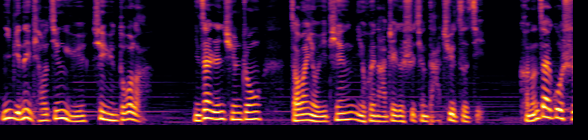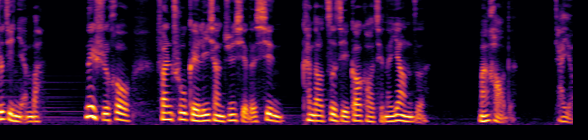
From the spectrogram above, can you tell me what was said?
你比那条鲸鱼幸运多了。你在人群中，早晚有一天你会拿这个事情打趣自己。可能再过十几年吧，那时候翻出给理想君写的信，看到自己高考前的样子，蛮好的。加油！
